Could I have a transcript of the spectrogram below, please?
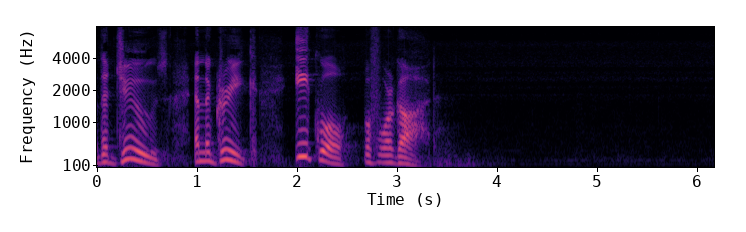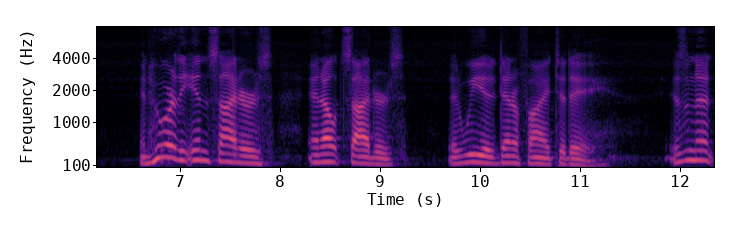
the Jews and the Greek equal before God. And who are the insiders and outsiders that we identify today? Isn't it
